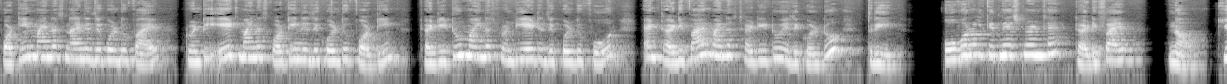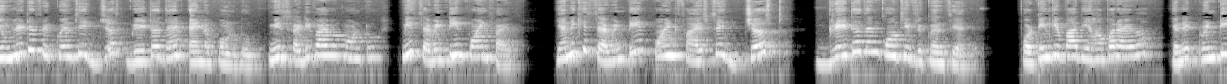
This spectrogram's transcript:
fourteen minus nine is equal to five twenty eight minus fourteen is equal to fourteen thirty two minus twenty eight is equal to four and thirty five minus thirty two is equal to three overall कितने स्टूडेंट हैं? Thirty five now cumulative frequency just greater than n upon two mean thirty five upon two mean seventeen point five यानी कि सेवनटीन पॉइंट फाइव से जस्ट ग्रेटर देन कौन सी फ्रीक्वेंसी है? फोर्टीन के बाद यहाँ पर आएगा। यानी twenty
